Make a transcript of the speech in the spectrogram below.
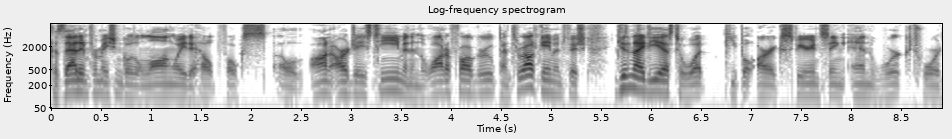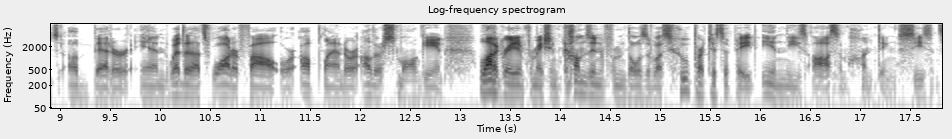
because that information goes a long way to help folks uh, on RJ's team and in the waterfowl group and throughout Game and Fish get an idea as to what people are experiencing and work towards a better end, whether that's waterfowl or upland or other small game. A lot of great information comes in from those of us who participate in these awesome hunting seasons.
